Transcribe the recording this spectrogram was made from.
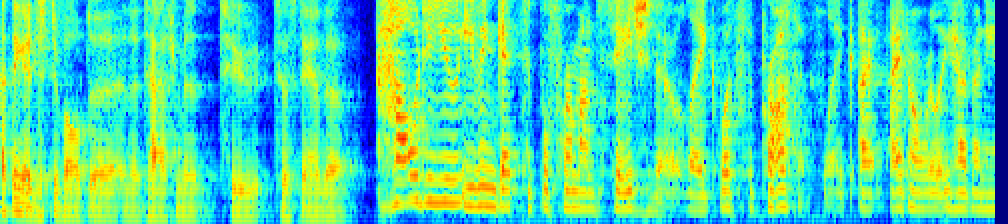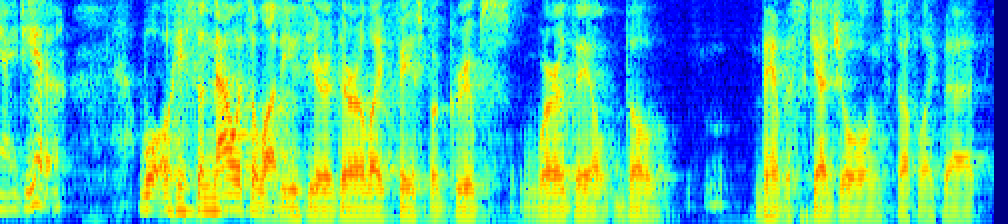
I think I just developed a, an attachment to to stand up. How do you even get to perform on stage though? Like, what's the process like? I, I don't really have any idea. Well, okay, so now it's a lot easier. There are like Facebook groups where they'll they'll they have a schedule and stuff like that.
